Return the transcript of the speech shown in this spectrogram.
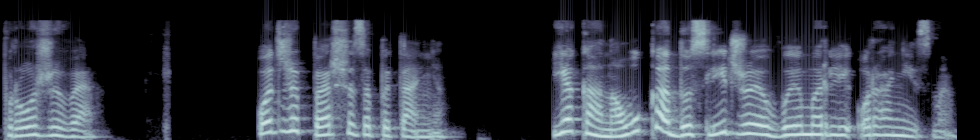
про живе. Отже, перше запитання. Яка наука досліджує вимерлі організми?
